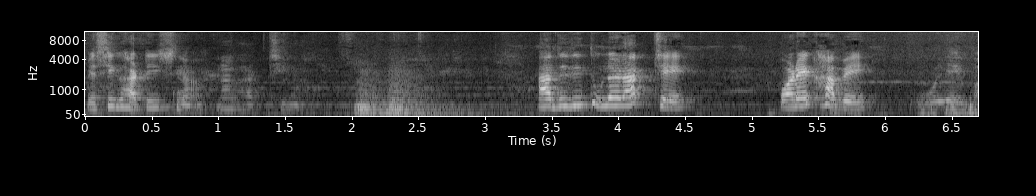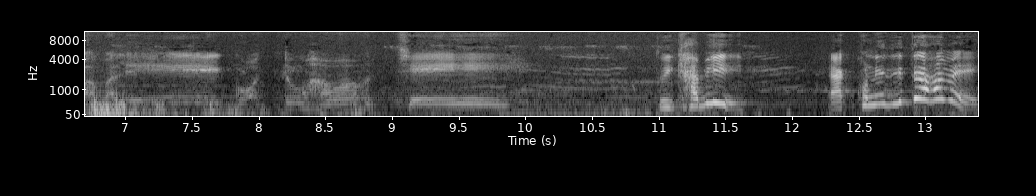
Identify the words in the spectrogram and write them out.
বেশি ঘাটিস না। না ঘাটছি না। আর দিদি তুলে রাখছে। পরে খাবে। ওলে বাবালে কত হাওয়া হচ্ছে। তুই খাবি? এক্ষুনি দিতে হবে।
